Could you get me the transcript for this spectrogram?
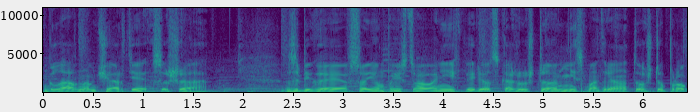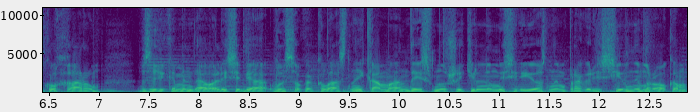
главном чарте США. Забегая в своем повествовании вперед, скажу, что несмотря на то, что Procol Harum зарекомендовали себя высококлассной командой с внушительным и серьезным прогрессивным роком,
